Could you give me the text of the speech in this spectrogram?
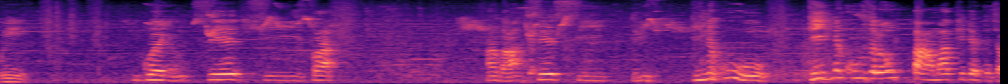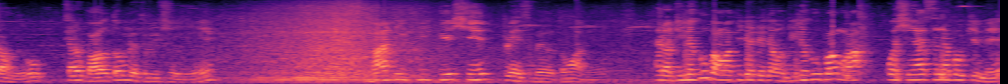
wait equal to 65ဟာက 6c3 ဒီနှစ်ခုကိုဒီနှစ်ခုစလုံးပါမဖြစ်တဲ့အတွက်ကြောင့်မလို့ဆရာတို့ဘာလို့သုံးမလဲဆိုလို့ရှိရင် multiplication principle ကိုသုံးရမယ်အဲ့တော့ဒီနှစ်ခုပေါင်းမှဖြစ်တဲ့အတွက်ကြောင့်ဒီနှစ်ခုပေါင်းမှ question က12ပုတ်ဖြစ်မယ်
